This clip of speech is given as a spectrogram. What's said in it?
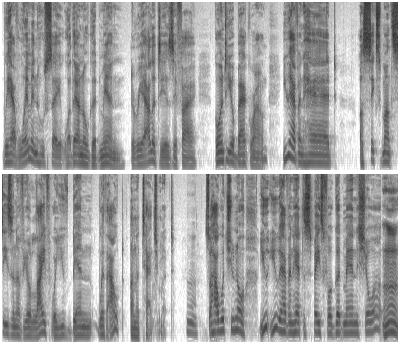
we have women who say, "Well, there are no good men." The reality is, if I go into your background, you haven't had a six month season of your life where you've been without an attachment. So how would you know? You you haven't had the space for a good man to show up. Hmm.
